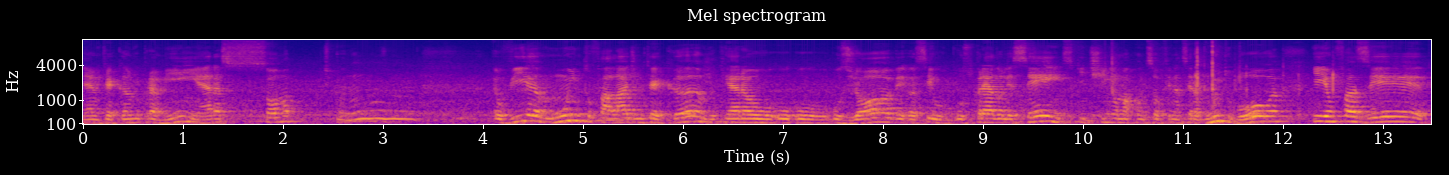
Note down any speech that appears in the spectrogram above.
Né? O intercâmbio para mim era só uma. Tipo, eu via muito falar de intercâmbio, que era o, o, o, os jovens, assim, os pré-adolescentes que tinham uma condição financeira muito boa, e iam fazer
